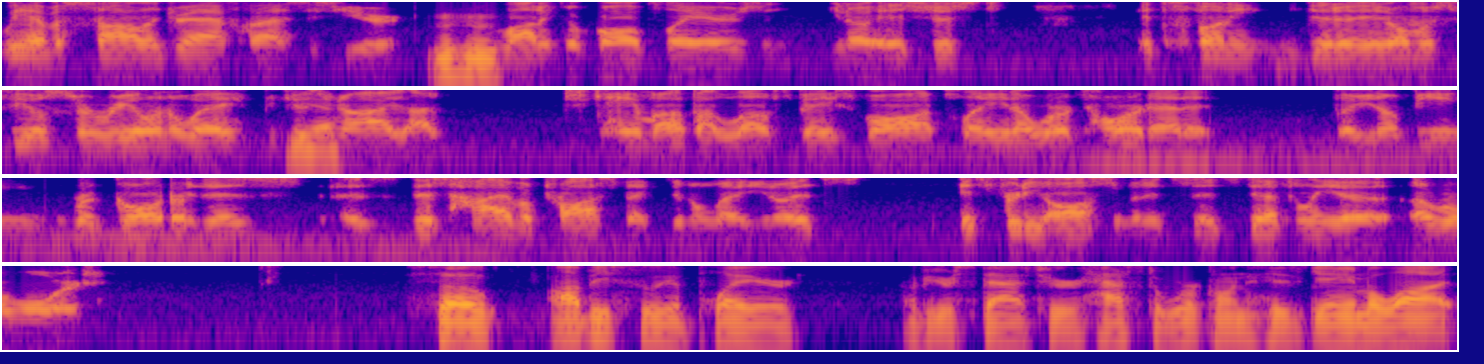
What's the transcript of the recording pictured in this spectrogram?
we have a solid draft class this year. Mm-hmm. A lot of good ball players, and you know, it's just it's funny. It, it almost feels surreal in a way because yeah. you know I, I just came up. I loved baseball. I played. I worked hard at it. But you know, being regarded as as this high of a prospect in a way, you know, it's it's pretty awesome, and it's it's definitely a, a reward. So obviously, a player of your stature has to work on his game a lot.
